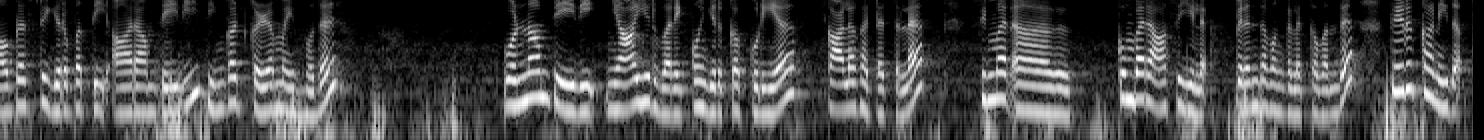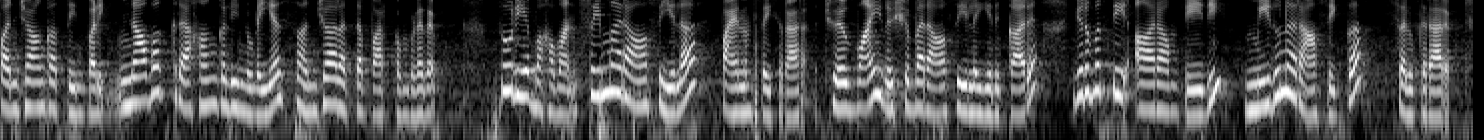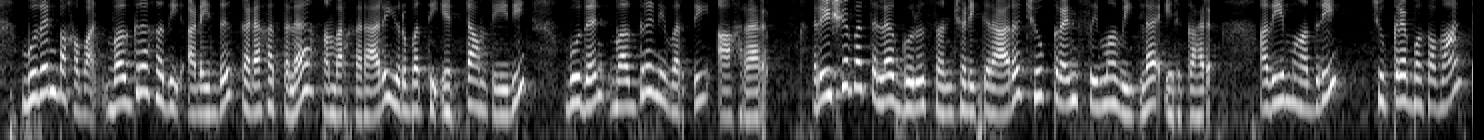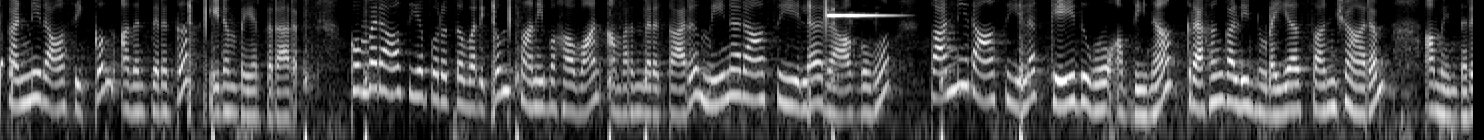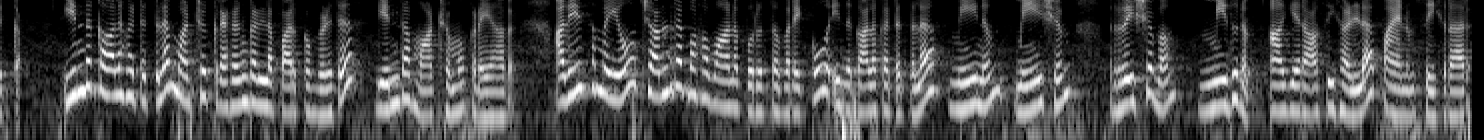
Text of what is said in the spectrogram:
ஆகஸ்ட் இருபத்தி ஆறாம் தேதி திங்கட்கிழமை முதல் ஒன்றாம் தேதி ஞாயிறு வரைக்கும் இருக்கக்கூடிய காலகட்டத்தில் சிம்மர் கும்பராசியில் பிறந்தவங்களுக்கு வந்து திருக்கணித பஞ்சாங்கத்தின்படி நவக்கிரகங்களினுடைய சஞ்சாரத்தை பார்க்கும் பொழுது சூரிய பகவான் சிம்ம ராசியில் பயணம் செய்கிறார். செவ்வாய் ரிஷப ராசியில் இருக்கார். இருபத்தி ஆறாம் தேதி மிதுன ராசிக்கு செல்கிறார். புதன் பகவான் வக்ரகதி அடைந்து கடகத்தில் அமர்கிறார். இருபத்தி எட்டாம் தேதி புதன் வக்ர நிவர்த்தி ஆகிறார். ரிஷபத்தில் குரு சஞ்சரிக்கிறாரு. சுக்ரன் சிம்ம வீட்டில் இருக்கார். அதே மாதிரி சுக்கர பகவான் கன்னி ராசிக்கும் அதன் பிறகு இடம்பெயர்கிறார். கும்பராசியை பொறுத்த வரைக்கும் சனி பகவான் அமர்ந்திருக்காரு. மீன ராசியில் ராகுவும் கன்னி ராசியில் கேதுவும் அப்படின்னா கிரகங்களினுடைய சஞ்சாரம் அமைந்திருக்கு. இந்த காலகட்டத்தில் மற்ற கிரகங்களில் பார்க்கும் பொழுது எந்த மாற்றமும் கிடையாது. அதே சமயம் சந்திர பகவானை பொறுத்த வரைக்கும் இந்த காலகட்டத்தில் மீனம் மேஷம் ரிஷபம் மிதுனம் ஆகிய ராசிகளில் பயணம் செய்கிறார்.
